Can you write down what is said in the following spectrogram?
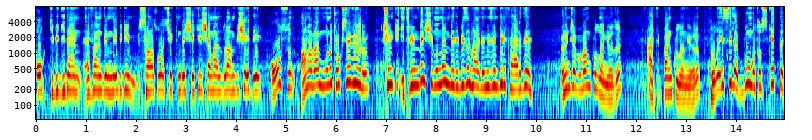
ok gibi giden efendim ne bileyim sağa sola çektiğinde şekil şemal duran bir şey değil. Olsun ama ben bunu çok seviyorum. Çünkü 2005 yılından beri bizim ailemizin bir ferdi. Önce babam kullanıyordu. Artık ben kullanıyorum. Dolayısıyla bu motosikletle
